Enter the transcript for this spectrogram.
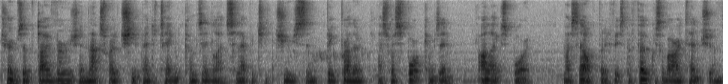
in terms of diversion, that's where cheap entertainment comes in, like Celebrity Juice and Big Brother. That's where sport comes in. I like sport myself, but if it's the focus of our attention,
